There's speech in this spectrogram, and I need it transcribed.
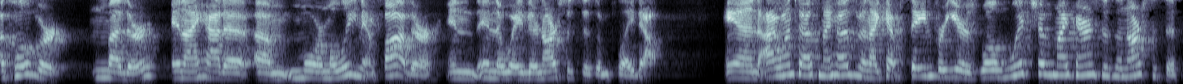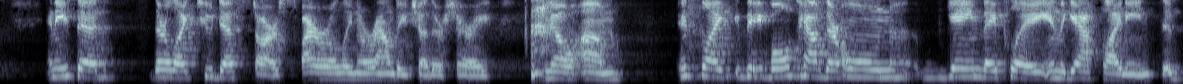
a covert mother and I had a um, more malignant father in, in the way their narcissism played out. And I once asked my husband, I kept saying for years, well, which of my parents is a narcissist? And he said, they're like two Death Stars spiraling around each other, Sherry. You know, um, it's like they both have their own game they play in the gaslighting. To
